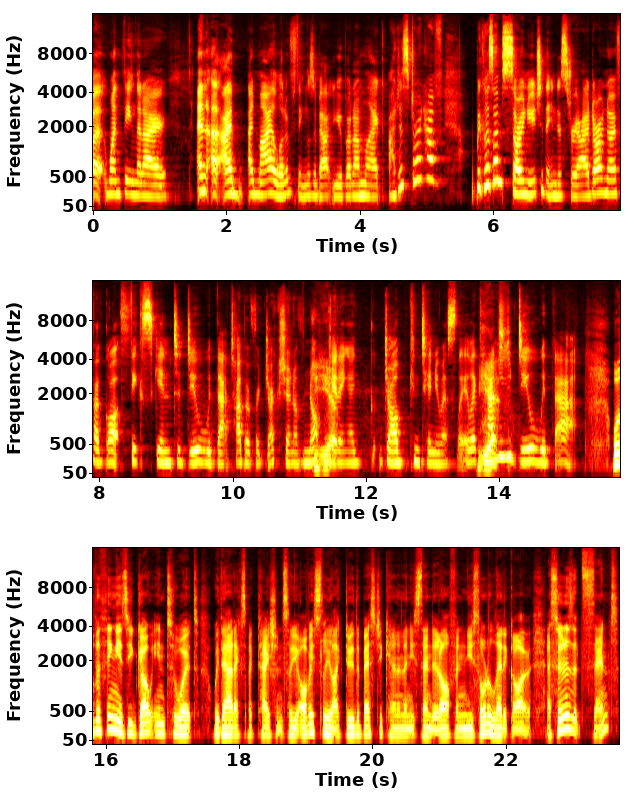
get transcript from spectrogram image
But one thing that I and I, I admire a lot of things about you, but I'm like, I just don't have because I'm so new to the industry. I don't know if I've got thick skin to deal with that type of rejection of not Yeah. getting a job continuously. Like, how do you deal with that? Well, the thing is, you go into it without expectation. So you obviously like do the best you can and then you send it off and you sort of let it go. As soon as it's sent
